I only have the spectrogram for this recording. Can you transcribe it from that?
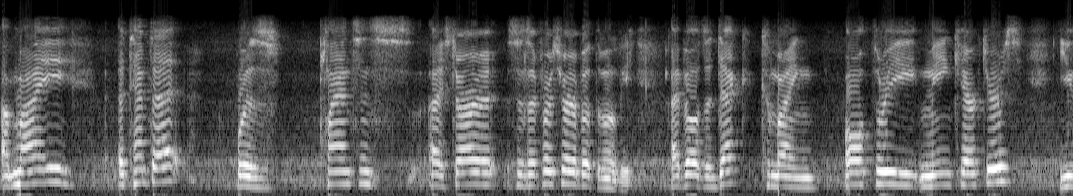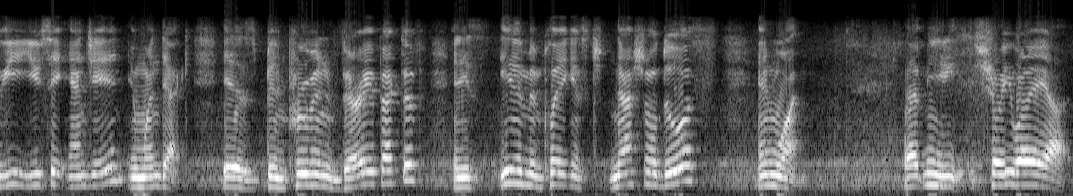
uh, my attempt at it was planned since I started, since I first heard about the movie. I built a deck combining all three main characters, Yugi, Yusei, and Jaden, in one deck. It has been proven very effective, and he's even been played against national duelists and won. Let me show you what I got.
